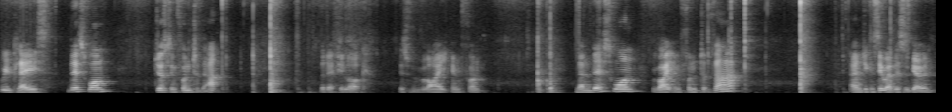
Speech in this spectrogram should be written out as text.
We place this one just in front of that. That if you look, is right in front. Then this one right in front of that. And you can see where this is going.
